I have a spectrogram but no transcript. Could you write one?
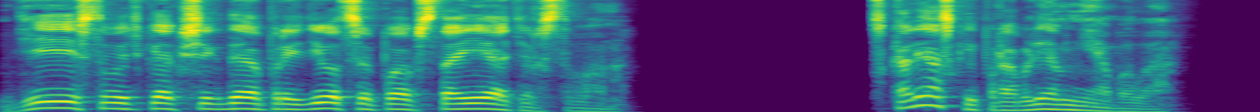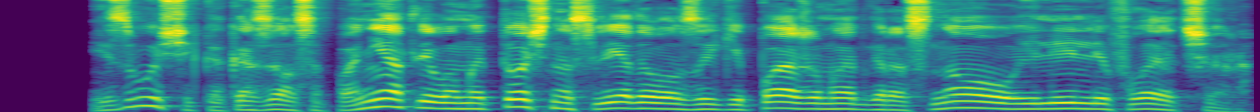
Действовать, как всегда, придется по обстоятельствам. С коляской проблем не было. Извозчик оказался понятливым и точно следовал за экипажем Эдгара Сноу и Лилли Флетчер.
